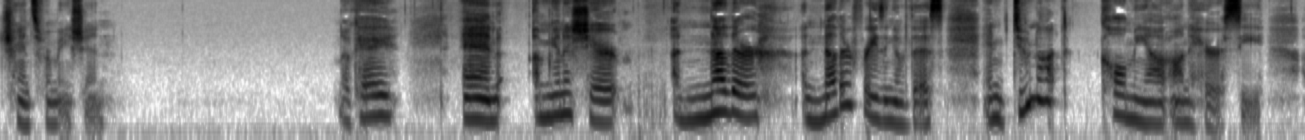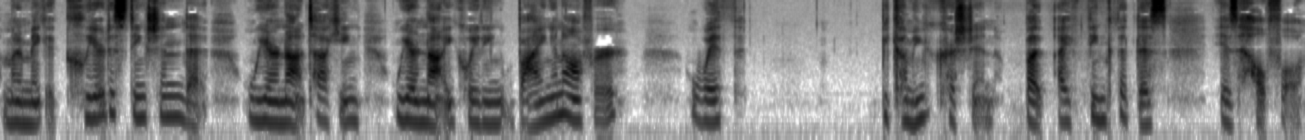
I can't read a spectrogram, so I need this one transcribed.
transformation. Okay? And I'm going to share another another phrasing of this and do not call me out on heresy. I'm going to make a clear distinction that we are not talking we are not equating buying an offer with becoming a Christian, but I think that this is helpful.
